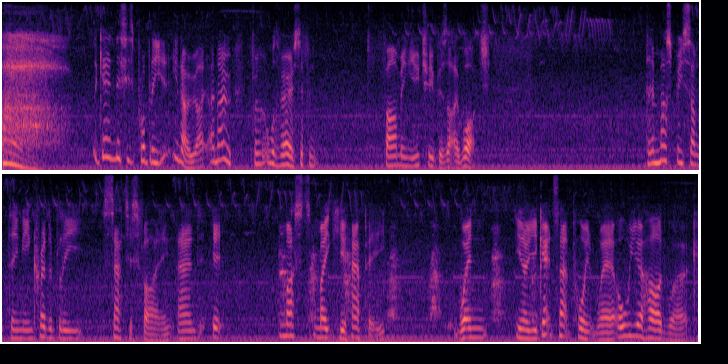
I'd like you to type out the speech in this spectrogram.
Again, this is probably, you know, I, I know from all the various different farming YouTubers that I watch, there must be something incredibly satisfying and it must make you happy when you know you get to that point where all your hard work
